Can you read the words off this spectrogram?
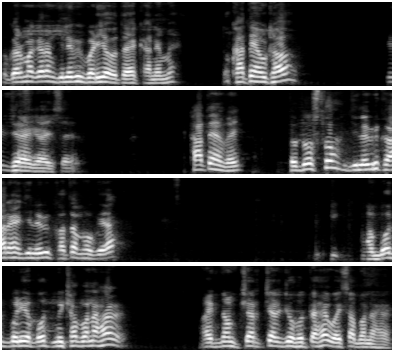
तो गर्मा गर्म जिलेबी बढ़िया होता है खाने में। तो खाते हैं, उठाओ। गिर जाएगा ऐसे खाते हैं भाई। तो दोस्तों, जिलेबी खा रहे हैं, जिलेबी खत्म हो गया। हाँ बहुत बढ़िया, बहुत मीठा बना है। एकदम चर चर जो होता है, वैसा बना है।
